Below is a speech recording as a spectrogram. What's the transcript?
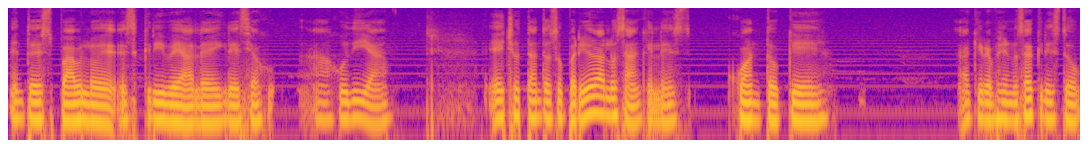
Entonces, Pablo escribe a la iglesia judía, hecho tanto superior a los ángeles, cuanto que, aquí refiriéndose a Cristo,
